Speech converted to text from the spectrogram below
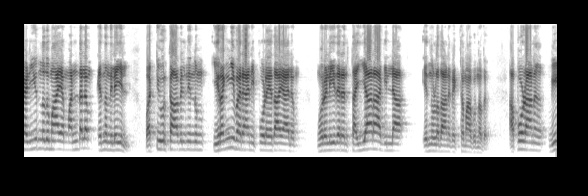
കഴിയുന്നതുമായ മണ്ഡലം എന്ന നിലയിൽ വട്ടിയൂർക്കാവിൽ നിന്നും ഇറങ്ങി വരാൻ ഇപ്പോൾ ഏതായാലും മുരളീധരൻ തയ്യാറാകില്ല എന്നുള്ളതാണ് വ്യക്തമാകുന്നത്. അപ്പോഴാണ് വി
